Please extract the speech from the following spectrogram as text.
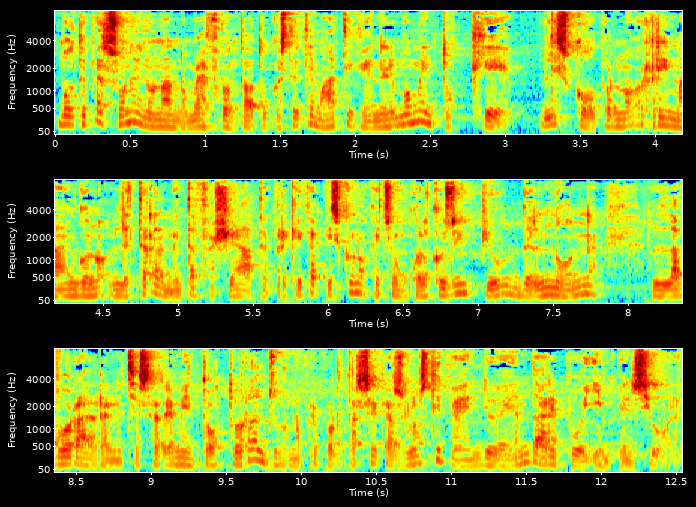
molte persone non hanno mai affrontato queste tematiche e nel momento che le scoprono rimangono letteralmente affascinate perché capiscono che c'è un qualcosa in più del non lavorare necessariamente 8 ore al giorno per portarsi a casa lo stipendio e andare poi in pensione.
